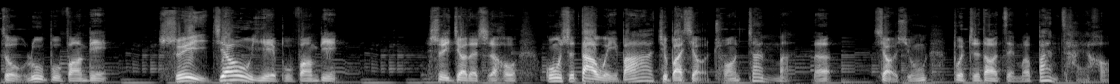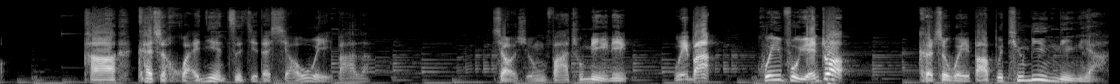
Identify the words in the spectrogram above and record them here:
走路不方便，睡觉也不方便。睡觉的时候，光是大尾巴就把小床占满了。小熊不知道怎么办才好，它开始怀念自己的小尾巴了。小熊发出命令：“尾巴恢复原状。”可是尾巴不听命令呀。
